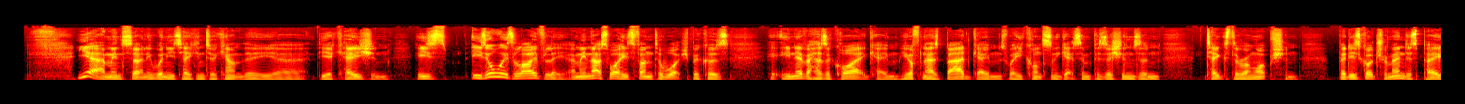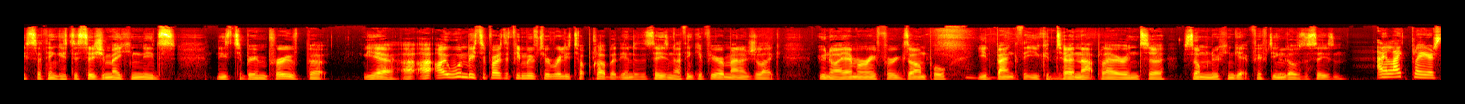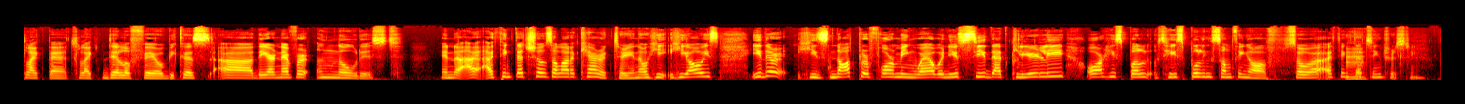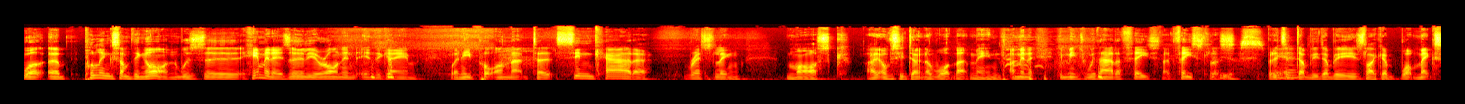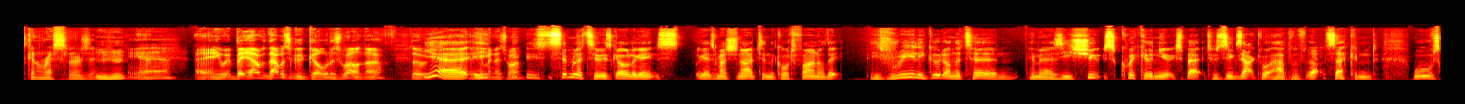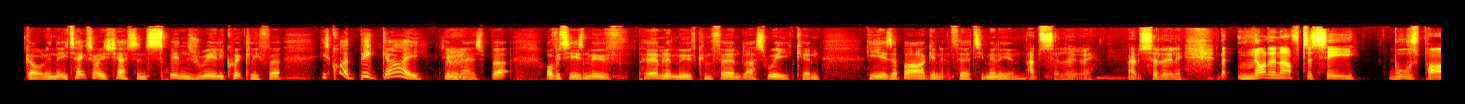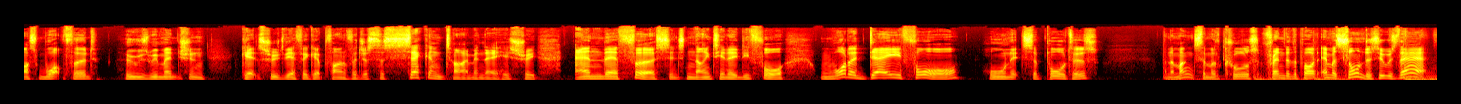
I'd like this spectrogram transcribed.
Yeah, I mean certainly when you take into account the uh, the occasion, he's he's always lively. I mean that's why he's fun to watch because he he never has a quiet game. He often has bad games where he constantly gets in positions and takes the wrong option. But he's got tremendous pace. I think his decision making needs needs to be improved. But yeah, I, I- I wouldn't be surprised if he moved to a really top club at the end of the season. I think if you're a manager like Unai Emery, for example, you'd bank that you could turn that player into someone who can get 15 goals a season. I like players like that, like Deulofeu, because uh, they are never unnoticed. And I, I think that shows a lot of character. You know, he, he always either he's not performing well when you see that clearly, or he's pull, he's pulling something off. So uh, I think that's interesting. Well, uh, pulling something on was uh, Jimenez earlier on in, in the game when he put on that uh, Sin Cara wrestling mask. I obviously don't know what that means. I mean, it means without a face, like faceless. Yes. But it's Yeah. a WWE. It's like a what Mexican wrestler is it? Mm-hmm. Yeah. Uh, anyway, but that was a good goal as well, no? The, Yeah, the he- Jimenez one. he's similar to his goal against against Manchester United in the quarterfinal. That he's really good on the turn. Jimenez, he shoots quicker than you expect, which is exactly what happened for that second Wolves goal. In that he takes it on his chest and spins really quickly. For he's quite a big guy, Jimenez, but obviously his move, permanent move, confirmed last week, and he is a bargain at thirty million. Absolutely, absolutely. But not enough to see Wolves pass Watford, who, as we mentioned, gets through to the FA Cup final for just the second time in their history and their first since 1984. What a day for Hornet supporters. And amongst them, of course, friend of the pod, Emma Saunders, who was there.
